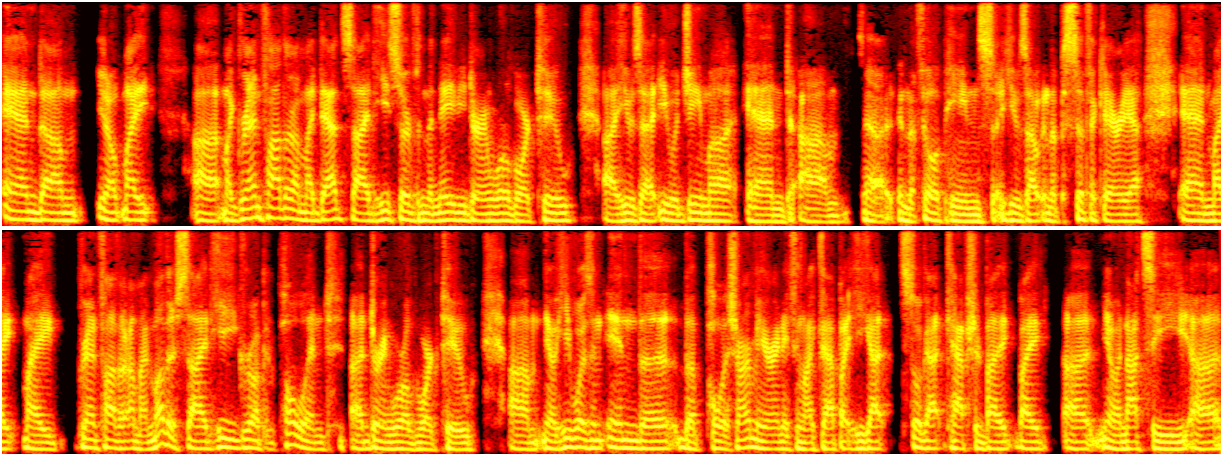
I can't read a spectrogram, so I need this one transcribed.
And, um, you know, my, uh, my grandfather on my dad's side, he served in the Navy during World War II. Uh, he was at Iwo Jima and um, uh, in the Philippines. He was out in the Pacific area. And my my grandfather on my mother's side, he grew up in Poland uh, during World War II. Um, you know, he wasn't in the the Polish army or anything like that, but he got still got captured by by uh, you know a Nazi uh,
